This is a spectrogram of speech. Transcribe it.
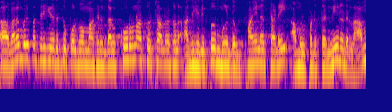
அஹ், வலம்புரி பத்திரிகை எடுத்துக்கொள்வோமாக இருந்தால் கொரோனா தொற்றாளர்கள் அதிகரிப்பு மீண்டும் பயண தடை அமுல்படுத்த நேரிடலாம்.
